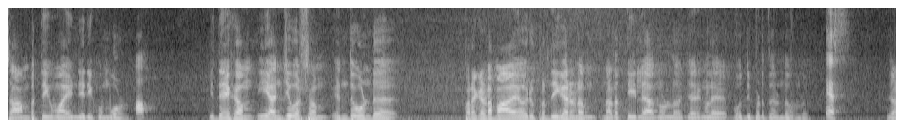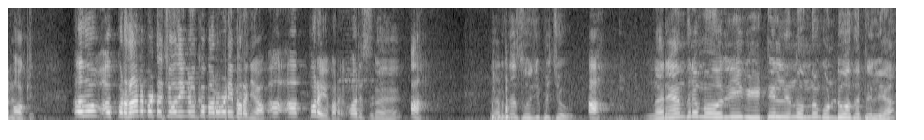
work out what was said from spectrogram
സാമ്പത്തികമായി ഞെരിക്കുമ്പോൾ ഇദ്ദേഹം ഈ അഞ്ചു വർഷം എന്തുകൊണ്ട് പ്രകടമായ ഒരു പ്രതികരണം നടത്തിയില്ല എന്നുള്ളത് ജനങ്ങളെ ബോധ്യപ്പെടുത്തേണ്ടതുണ്ട്. ഓക്കെ അത് പ്രധാനപ്പെട്ട ചോദ്യങ്ങൾക്ക് മറുപടി പറഞ്ഞു? ആ, ആ, പറയൂ പറയൂ. ഒരു നേരത്തെ സൂചിപ്പിച്ചു. ആ. നരേന്ദ്രമോദി വീട്ടിൽ നിന്നൊന്നും കൊണ്ടുവന്നിട്ടില്ല.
